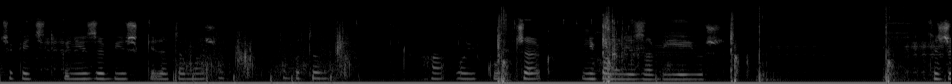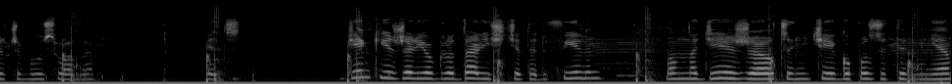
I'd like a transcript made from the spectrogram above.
czekajcie, tylko nie zabiję szkieleta może. No bo to... Aha, oj kurczak. Niech on mnie zabije już te rzeczy były słabe. Więc dzięki, jeżeli oglądaliście ten film. Mam nadzieję, że ocenicie jego pozytywnie.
